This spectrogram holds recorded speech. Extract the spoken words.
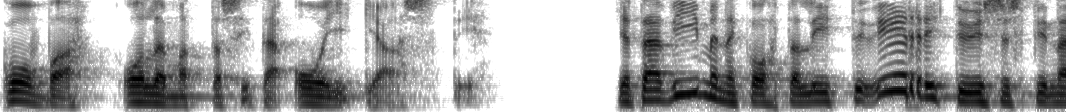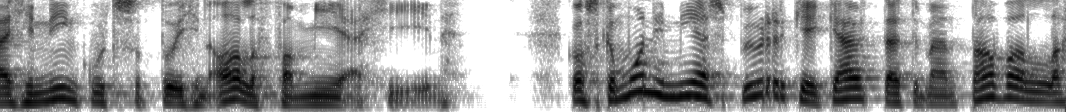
kova, olematta sitä oikeasti. Ja tämä viimeinen kohta liittyy erityisesti näihin niin kutsuttuihin alfamiehiin. Koska moni mies pyrkii käyttäytymään tavalla,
